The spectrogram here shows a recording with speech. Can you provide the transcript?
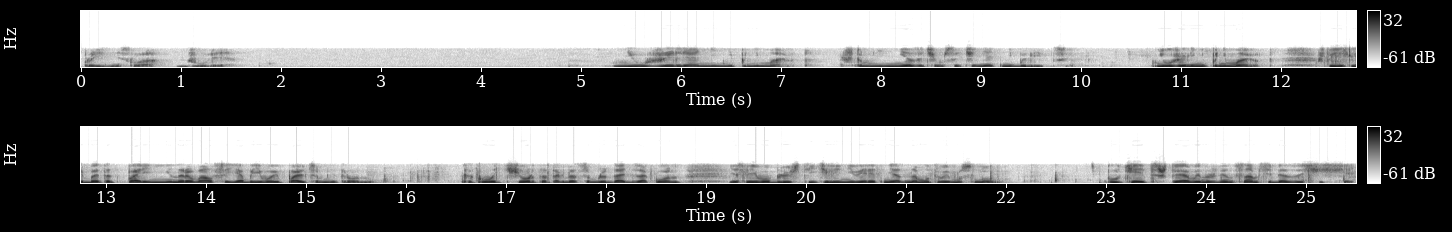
произнесла Джулия. Неужели они не понимают, что мне незачем сочинять небылицы? Неужели не понимают, что если бы этот парень не нарывался, я бы его и пальцем не тронул? Какого черта тогда соблюдать закон, если его блюстители не верят ни одному твоему слову? Получается, что я вынужден сам себя защищать.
